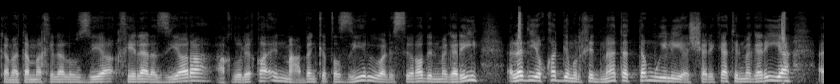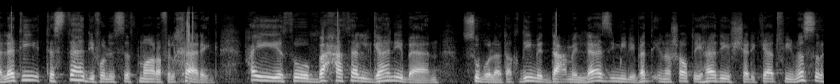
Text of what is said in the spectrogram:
كما تم خلال, الزي... خلال الزيارة عقد لقاء مع بنك التصدير والاستيراد المجري الذي يقدم الخدمات التمويلية الشركات المجرية التي تستهدف الاستثمار في الخارج حيث بحث الجانبان سبل تقديم الدعم اللازم لبدء نشاط هذه الشركات في مصر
